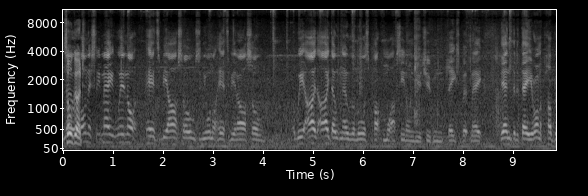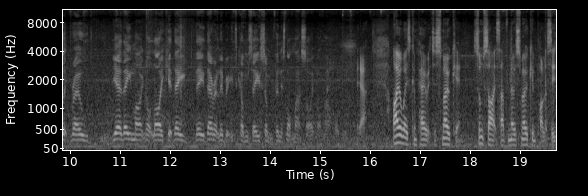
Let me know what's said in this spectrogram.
It's all good. Honestly, mate, we're not here to be arseholes and you're not here to be an arsehole. We, I, I don't know the laws apart from what I've seen on YouTube and Facebook, mate. At the end of the day, you're on a public road. Yeah, they might not like it. They, they, they're at liberty to come and say something. It's not my site, not my problem. Yeah. I always compare it to smoking. Some sites have no smoking policy.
